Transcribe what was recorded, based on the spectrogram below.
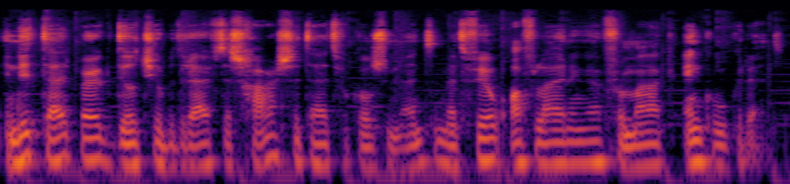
In dit tijdperk deelt je bedrijf de schaarste tijd voor consumenten met veel afleidingen, vermaak en concurrenten.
